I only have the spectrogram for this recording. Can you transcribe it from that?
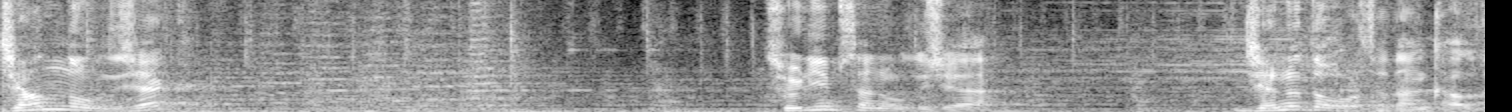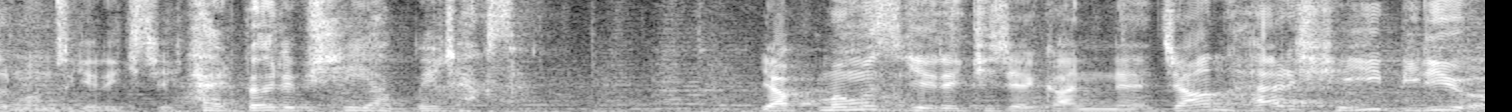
Can ne olacak? Söyleyeyim sana olacağı. Canı da ortadan kaldırmamız gerekecek. Hayır böyle bir şey yapmayacaksın. Yapmamız gerekecek anne. Can her şeyi biliyor.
